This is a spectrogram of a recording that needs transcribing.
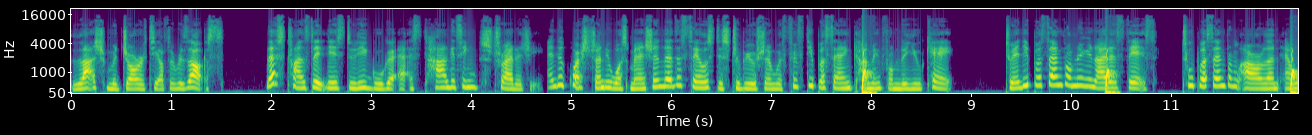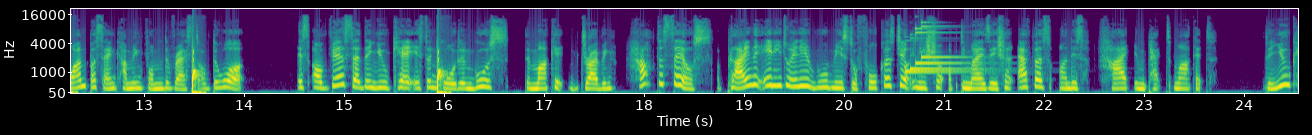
large majority of the results? Let's translate this to the Google Ads targeting strategy. And the question it was mentioned that the sales distribution with 50% coming from the UK, 20% from the United States, 2% from Ireland, and 1% coming from the rest of the world. It's obvious that the UK is the golden goose, the market driving half the sales. Applying the 80 20 rule means to focus your initial optimization efforts on this high impact market. The UK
